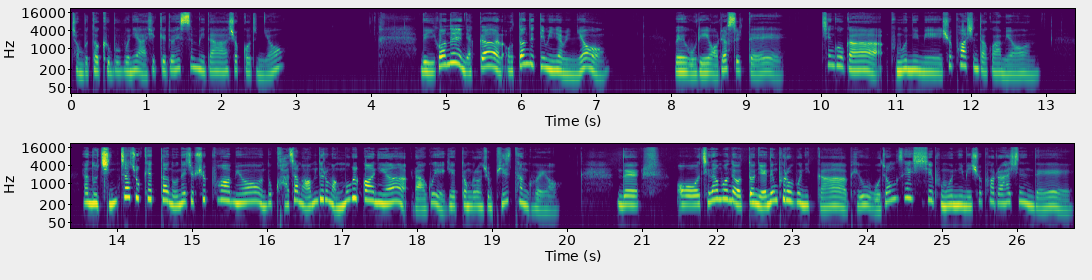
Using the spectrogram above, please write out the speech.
전부터 그 부분이 아쉽기도 했습니다 하셨거든요. 근데 이거는 약간 어떤 느낌이냐면요. 왜 우리 어렸을 때 친구가 부모님이 슈퍼 하신다고 하면 야, 너 진짜 좋겠다. 너네 집 슈퍼 하면 너 과자 마음대로 막 먹을 거 아니야. 라고 얘기했던 거랑 좀 비슷한 거예요. 근데 어, 지난번에 어떤 예능 프로 보니까 배우 오정세 씨 부모님이 슈퍼를 하시는데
